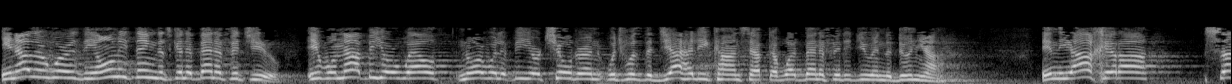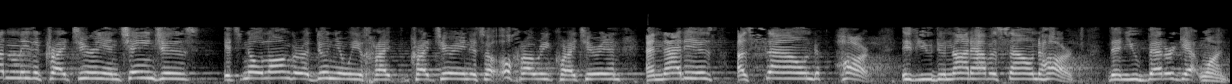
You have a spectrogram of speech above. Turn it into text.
In other words, the only thing that's going to benefit you it will not be your wealth, nor will it be your children, which was the jahili concept of what benefited you in the dunya. In the akhirah, suddenly the criterion changes. It's no longer a dunyawi criterion, it's a ukhrawi criterion, and that is a sound heart. If you do not have a sound heart, then you better get one.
